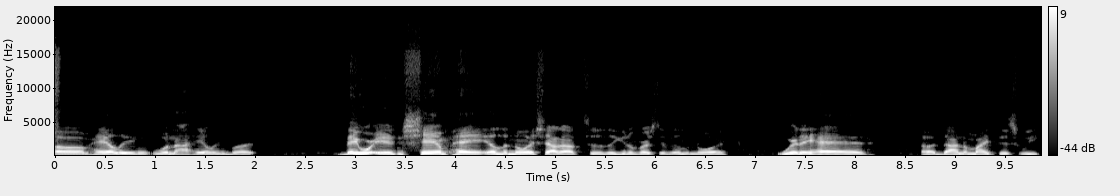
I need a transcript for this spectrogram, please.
Um, hailing, well, not hailing, but they were in Champaign, Illinois. Shout out to the University of Illinois, where they had uh, Dynamite this week.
